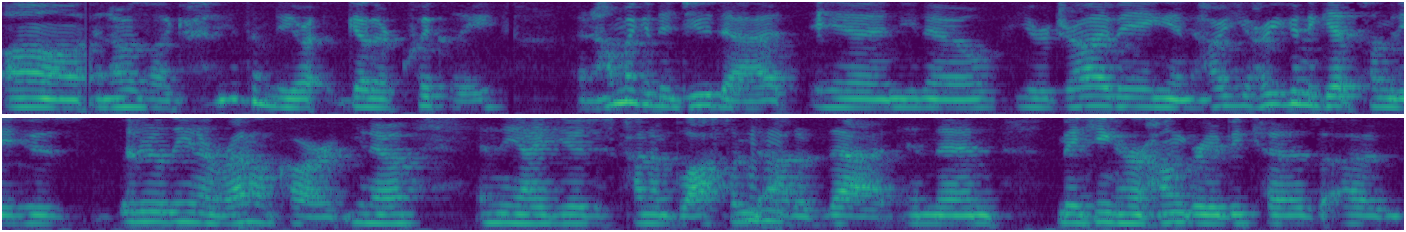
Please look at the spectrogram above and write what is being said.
Uh, and I was like, how do I get them together quickly and how am I going to do that? And you know, you're driving, and how are you, how are you going to get somebody who's literally in a rental car? You know, and the idea just kind of blossomed mm-hmm. out of that, and then making her hungry because. Um,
